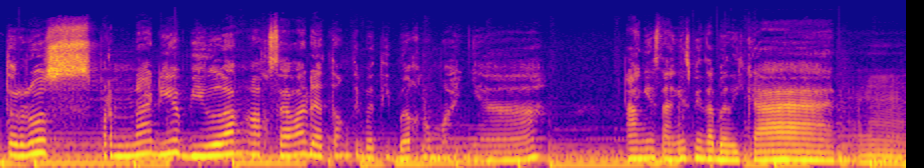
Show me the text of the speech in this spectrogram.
Terus pernah dia bilang Axela datang tiba-tiba ke rumahnya, nangis-nangis minta balikan. Hmm.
